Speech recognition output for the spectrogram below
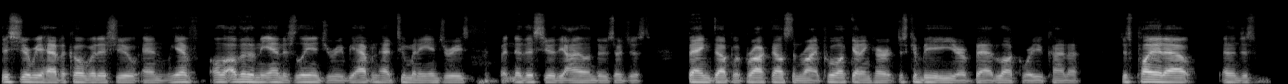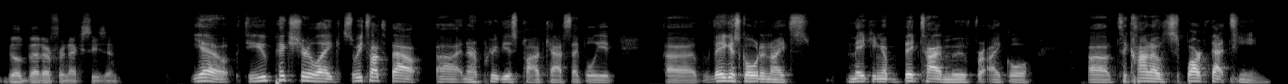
This year we have a COVID issue, and we have all other than the Anders Lee injury, we haven't had too many injuries. But now this year the Islanders are just banged up with Brock Nelson, Ryan Pulock getting hurt. Just could be a year of bad luck where you kind of just play it out and just build better for next season. Yeah. Do you picture like so? We talked about uh, in our previous podcast, I believe, uh, Vegas Golden Knights making a big time move for Eichel uh, to kind of spark that team,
